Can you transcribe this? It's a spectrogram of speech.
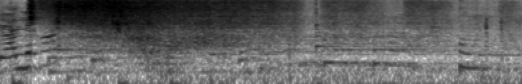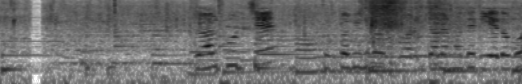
জল দেব। জল ফুটছে ফুলকপিগুলো গরম জলের মধ্যে দিয়ে দেবো।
